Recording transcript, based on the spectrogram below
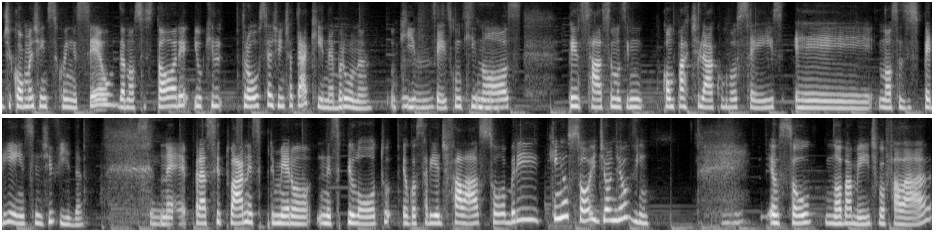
de como a gente se conheceu, da nossa história e o que trouxe a gente até aqui, né, Bruna? O que uhum, fez com que sim. nós pensássemos em compartilhar com vocês é, nossas experiências de vida. Né? Para situar nesse primeiro, nesse piloto, eu gostaria de falar sobre quem eu sou e de onde eu vim. Uhum. Eu sou, novamente, vou falar,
